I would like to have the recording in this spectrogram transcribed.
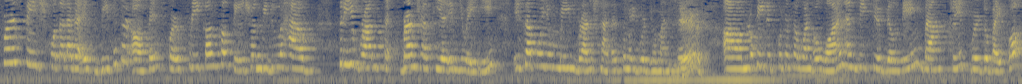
First stage po talaga is visitor office for free consultation. We do have three branch, branches here in UAE. Isa po yung main branch natin sa may Burjuman, sir. Yes. Um, located po sa 101 and BQ Building, Bank Street, Bur Dubai po.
